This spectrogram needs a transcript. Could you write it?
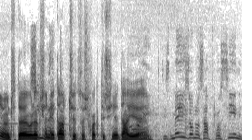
Nie wiem, czy te ulepszenie tarczy coś faktycznie daje. Της Μέιζωνος Αφροσύνης.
